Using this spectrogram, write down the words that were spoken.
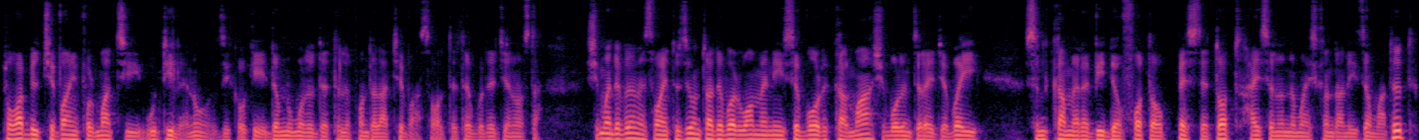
probabil ceva informații utile, nu? Zic, ok, dăm numărul de telefon de la ceva sau alte treburi de genul ăsta. Și mai devreme sau mai târziu, într-adevăr, oamenii se vor calma și vor înțelege, băi, sunt camere video, foto peste tot, hai să nu ne mai scandalizăm atât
